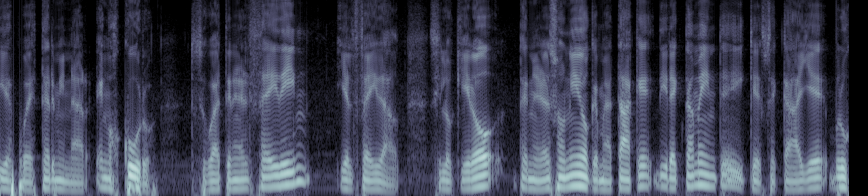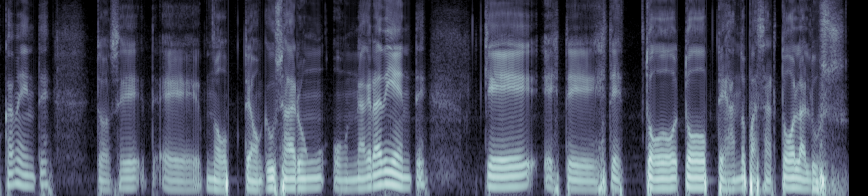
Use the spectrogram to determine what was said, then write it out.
y después terminar en oscuro. Entonces voy a tener el fade in y el fade out. Si lo quiero tener el sonido que me ataque directamente y que se calle bruscamente, entonces, eh, no, tengo que usar un, gradiente que esté, esté, todo, todo dejando pasar toda la luz.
